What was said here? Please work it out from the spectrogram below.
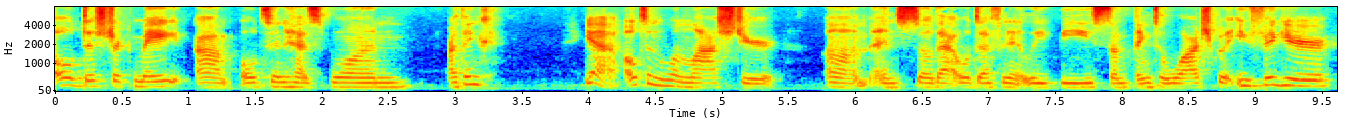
old district mate. Um, Olton has won, I think, yeah, Olton won last year. Um, and so that will definitely be something to watch. But you figure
